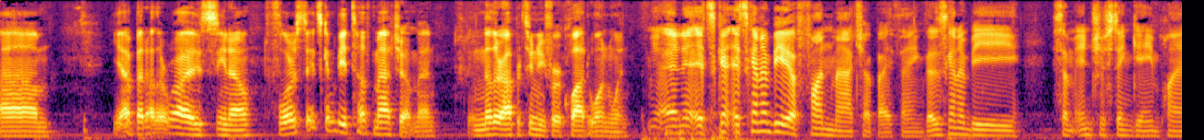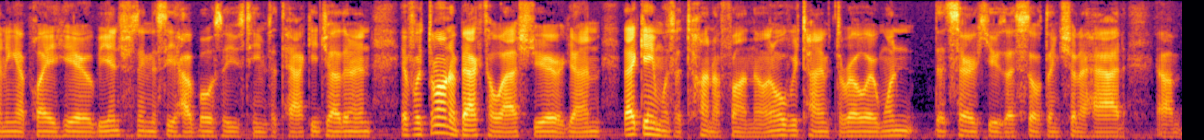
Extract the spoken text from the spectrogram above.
Um, yeah, but otherwise, you know, Florida State's going to be a tough matchup, man. Another opportunity for a quad one win. Yeah, and it's it's going to be a fun matchup. I think there's going to be some interesting game planning at play here. It'll be interesting to see how both of these teams attack each other. And if we're throwing it back to last year again, that game was a ton of fun though, an overtime thriller, one that Syracuse I still think should have had. Um,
